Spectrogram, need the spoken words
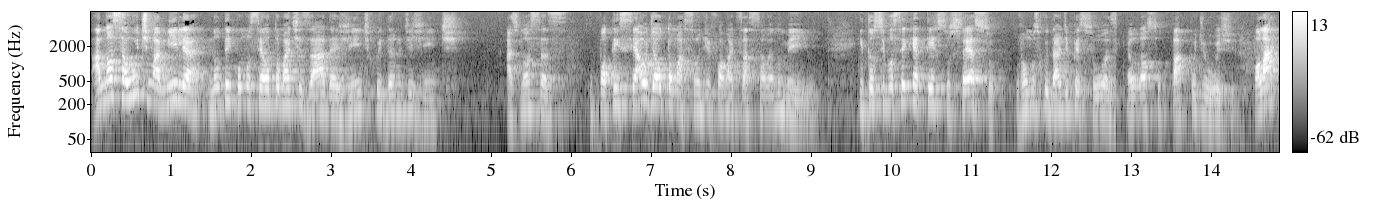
A nossa última milha não tem como ser automatizada, é gente cuidando de gente. As nossas, o potencial de automação de informatização é no meio. Então, se você quer ter sucesso, vamos cuidar de pessoas. É o nosso papo de hoje. Olá,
